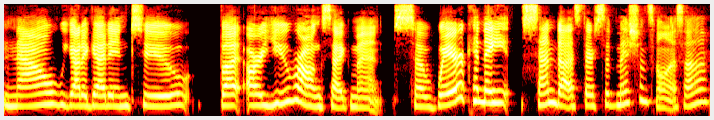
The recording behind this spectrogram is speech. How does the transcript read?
Now we got to get into but are you wrong segment. So where can they send us their submissions, Melissa?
